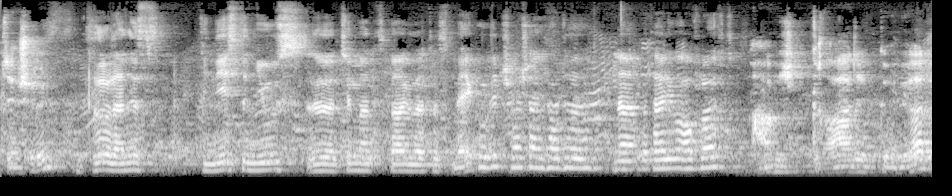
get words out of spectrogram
Sehr schön. So, dann ist die nächste News, äh, Tim hat es gerade gesagt, dass Velkovic wahrscheinlich heute in der Verteidigung aufläuft. Habe ich gerade gehört.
